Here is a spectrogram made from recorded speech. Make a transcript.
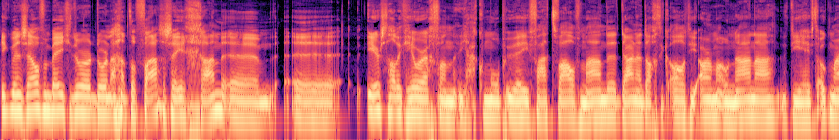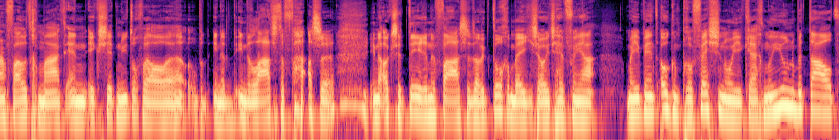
Ik ben zelf een beetje door, door een aantal fases heen gegaan. Ehm, eh, eerst had ik heel erg van, ja kom op, UEFA 12 maanden. Daarna dacht ik, oh die arme Onana, die heeft ook maar een fout gemaakt. En ik zit nu toch wel eh, op, in, het, in de laatste fase, in de accepterende fase, dat ik toch een beetje zoiets heb van, ja, maar je bent ook een professional, je krijgt miljoenen betaald.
